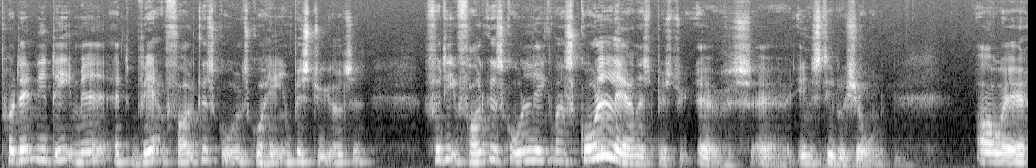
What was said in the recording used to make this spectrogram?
på den idé med, at hver folkeskole skulle have en bestyrelse. Fordi folkeskolen ikke var skolelærernes bestyr- øh, øh, institution. Og øh,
